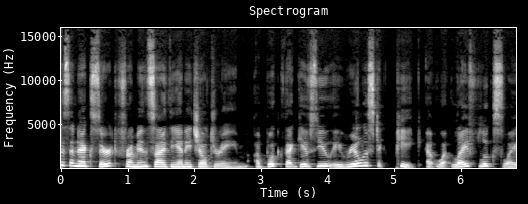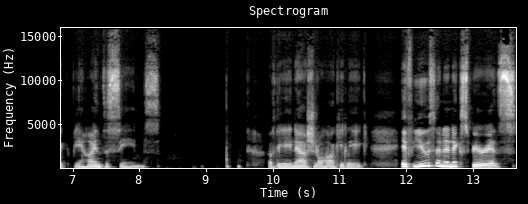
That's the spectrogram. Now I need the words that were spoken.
is an excerpt from Inside the NHL Dream, a book that gives you a realistic peek at what life looks like behind the scenes of the National Hockey League. If youth and inexperience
